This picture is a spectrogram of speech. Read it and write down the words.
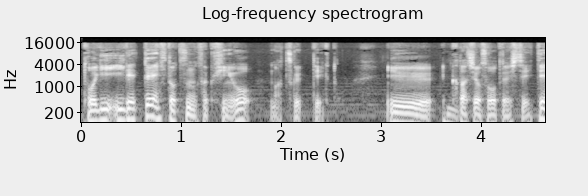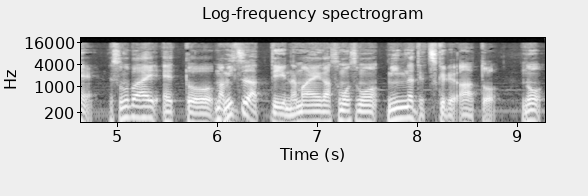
取り入れて一つの作品を、まあ、作っていくという形を想定していて、その場合、えっと、まあ、ミツアっていう名前がそもそもみんなで作るアートの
